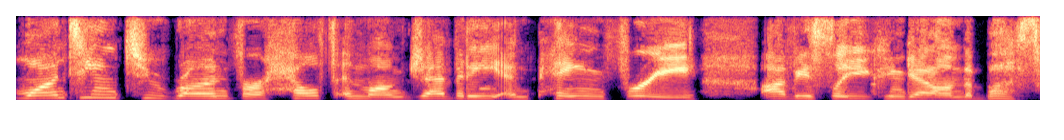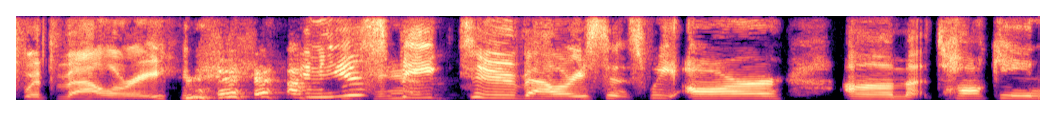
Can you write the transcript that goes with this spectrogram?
wanting to run for health and longevity and pain free, obviously you can get on the bus with Valerie. can you speak to Valerie since we are um, talking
